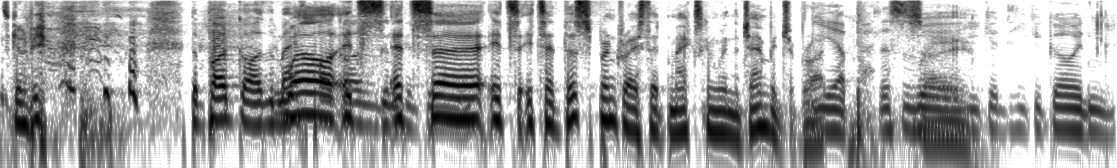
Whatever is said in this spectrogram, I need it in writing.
It's going to be The podcast, the Max well. podcast It's it's continue. uh it's it's at this sprint race that Max can win the championship, right? Yep, this is So- where he could he could go and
